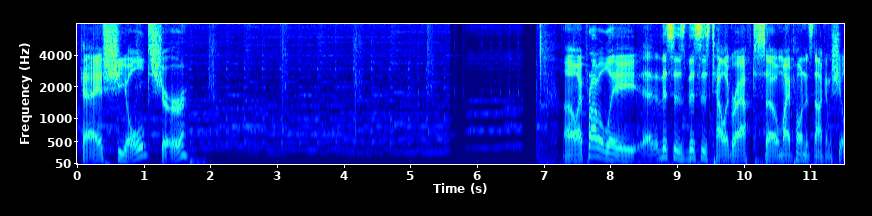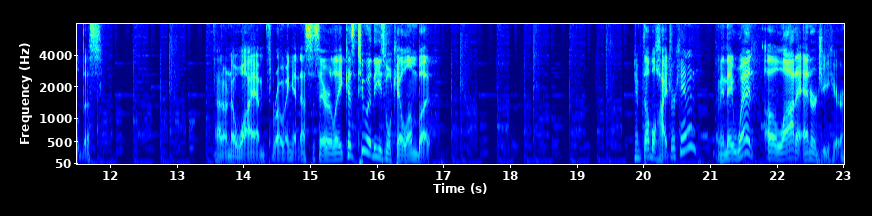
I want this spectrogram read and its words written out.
Okay, a shield, sure. Oh, I probably uh, this is this is telegraphed, so my opponent's not going to shield this. I don't know why I'm throwing it necessarily, because two of these will kill him, but have double Hydro Cannon? I mean, they went a lot of energy here.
